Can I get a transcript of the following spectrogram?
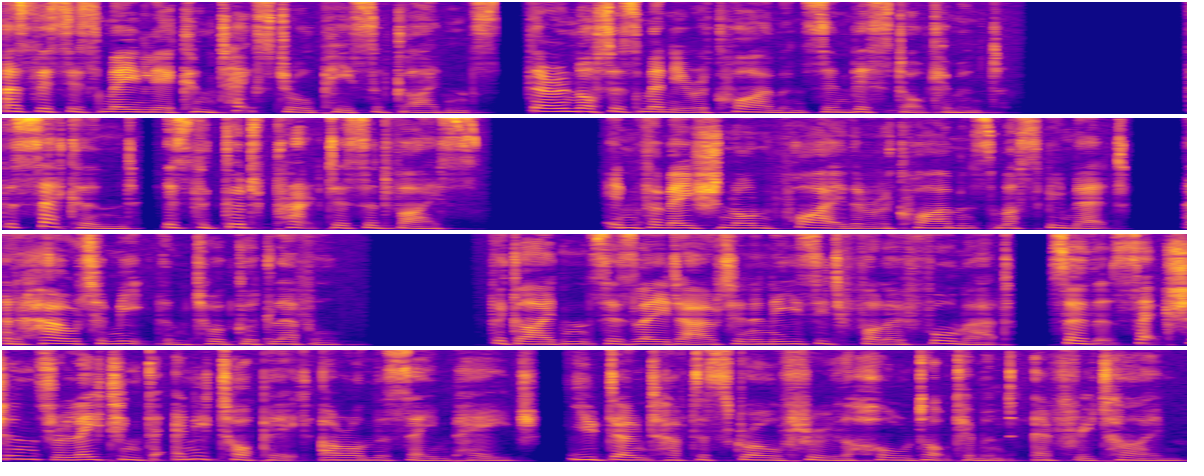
As this is mainly a contextual piece of guidance, there are not as many requirements in this document. The second is the good practice advice information on why the requirements must be met and how to meet them to a good level. The guidance is laid out in an easy to follow format so that sections relating to any topic are on the same page. You don't have to scroll through the whole document every time.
